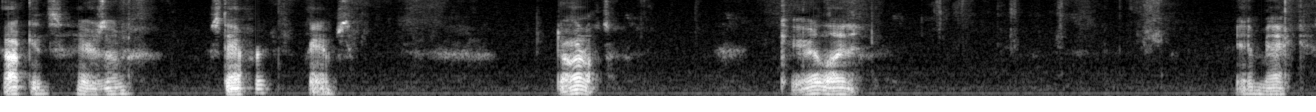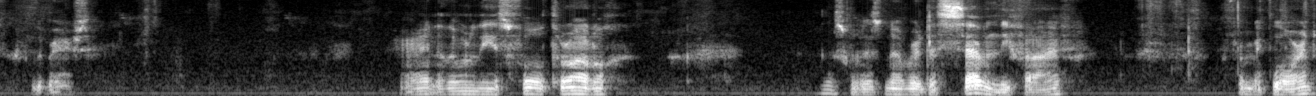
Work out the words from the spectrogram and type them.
Hopkins, Arizona. Stafford, Rams. Darnold, Carolina. And Mac for the Bears. Alright, another one of these full throttle. This one is numbered to 75 for McLaurin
